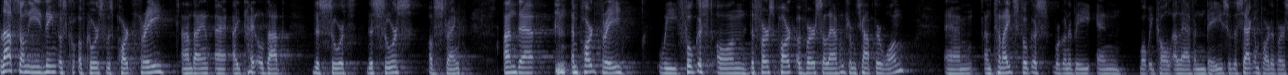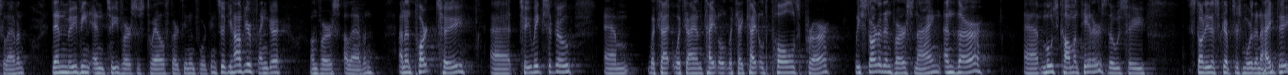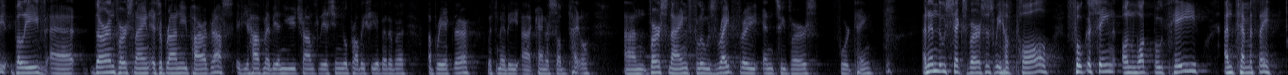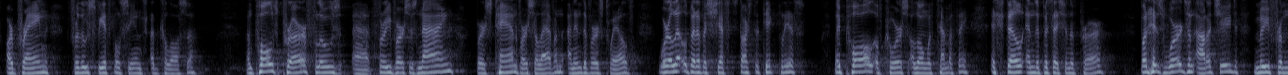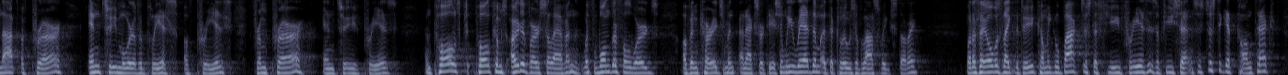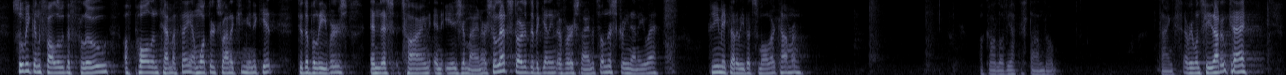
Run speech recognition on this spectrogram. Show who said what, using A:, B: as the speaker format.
A: Last Sunday evening, of course, was part three, and I, I, I titled that the source, the source of strength. And uh, in part three, we focused on the first part of verse 11 from chapter 1. Um, and tonight's focus, we're going to be in what we call 11b, so the second part of verse 11. Then moving into verses 12, 13, and 14. So if you have your finger on verse 11. And in part two, uh, two weeks ago, um, which I, which I entitled, which I titled Paul's Prayer. We started in verse 9, and there, uh, most commentators, those who study the scriptures more than I do, believe uh, there in verse 9 is a brand new paragraph. If you have maybe a new translation, you'll probably see a bit of a, a break there with maybe a kind of subtitle. And verse 9 flows right through into verse 14. And in those six verses, we have Paul focusing on what both he and Timothy are praying for those faithful saints at Colossae. And Paul's prayer flows uh, through verses 9, verse 10, verse 11, and into verse 12, where a little bit of a shift starts to take place. Now, Paul, of course, along with Timothy, is still in the position of prayer, but his words and attitude move from that of prayer into more of a place of praise, from prayer into praise. And Paul's, Paul comes out of verse 11 with wonderful words of encouragement and exhortation. We read them at the close of last week's study. But as I always like to do, can we go back just a few phrases, a few sentences, just to get context so we can follow the flow of Paul and Timothy and what they're trying to communicate to the believers in this town in Asia Minor. So let's start at the beginning of verse 9. It's on the screen anyway. Can you make that a wee bit smaller, Cameron? Oh, God, love, you have to stand up. Thanks. Everyone see that okay?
